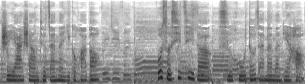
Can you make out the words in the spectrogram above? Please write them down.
枝桠上就攒满一个花苞。我所希冀的似乎都在慢慢变好。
